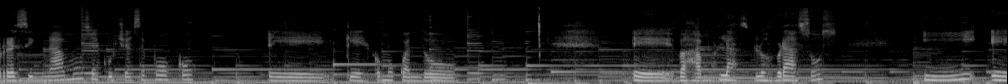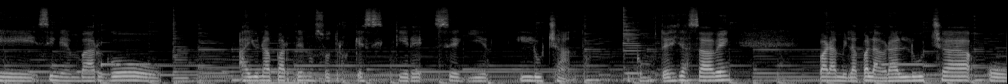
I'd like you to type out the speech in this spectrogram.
resignamos, escuché hace poco eh, que es como cuando eh, bajamos las, los brazos y eh, sin embargo hay una parte de nosotros que quiere seguir luchando. Y como ustedes ya saben, para mí la palabra lucha o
